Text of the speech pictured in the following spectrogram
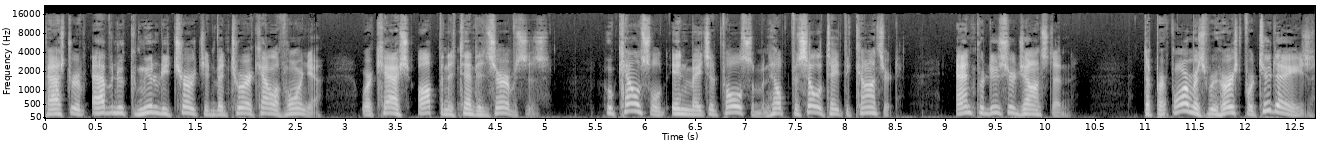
pastor of Avenue Community Church in Ventura, California, where Cash often attended services, who counseled inmates at Folsom and helped facilitate the concert, and producer Johnston. The performers rehearsed for two days,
